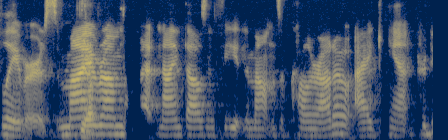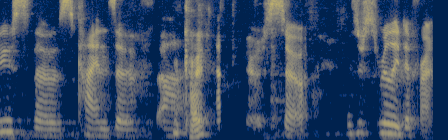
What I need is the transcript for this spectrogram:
flavors. My yep. rum at 9,000 feet in the mountains of Colorado, I can't produce those kinds of um, okay. esters. So it's just really different.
